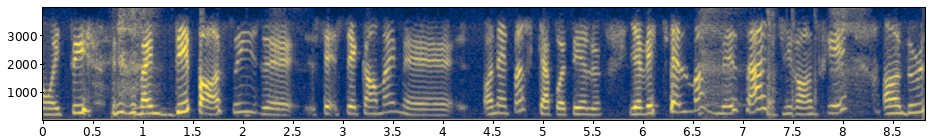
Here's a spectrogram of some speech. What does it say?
ont été même dépassées. C'était quand même, euh, honnêtement, je capotais. Là. Il y avait tellement de messages qui rentraient. En deux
